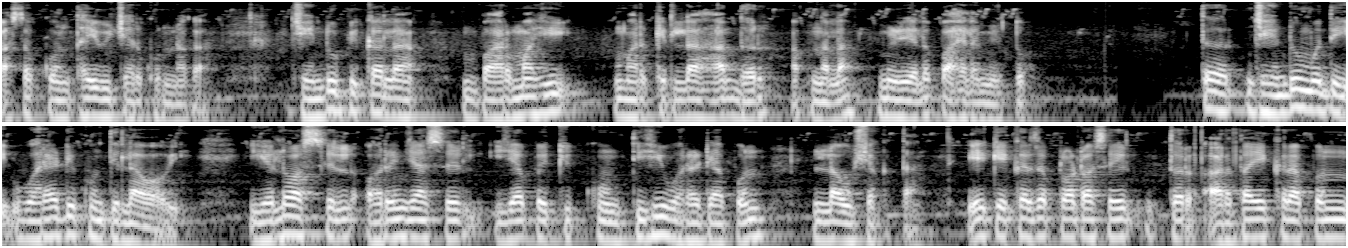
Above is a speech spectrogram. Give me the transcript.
असा कोणताही विचार करू नका. झेंडू पिकाला बारमाही मार्केटला हा दर आपणाला मिळायला पाहायला मिळतो. तर झेंडूमध्ये व्हरायटी कोणती लावावी? येलो असेल ऑरेंज असेल यापैकी कोणतीही व्हरायटी आपण लावू शकता. एक एकरचा प्लॉट असेल तर अर्धा एकर आपण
